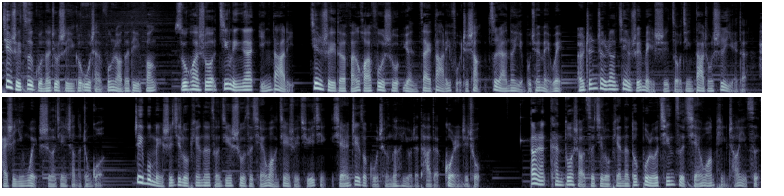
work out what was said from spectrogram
建水自古呢就是一个物产丰饶的地方，俗话说金临安迎大理。建水的繁华富庶远在大理府之上，自然呢也不缺美味。而真正让建水美食走进大众视野的，还是因为《舌尖上的中国》这部美食纪录片呢，曾经数次前往建水取景，显然这座古城呢，有着它的过人之处。当然，看多少次纪录片呢，都不如亲自前往品尝一次。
